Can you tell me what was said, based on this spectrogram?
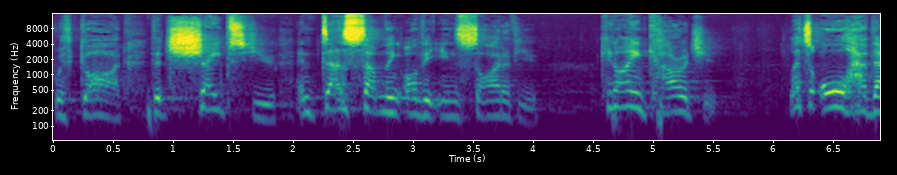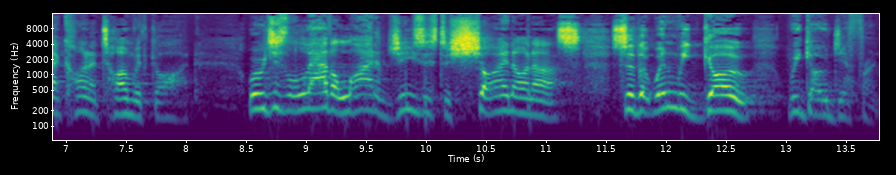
with God that shapes you and does something on the inside of you. Can I encourage you? Let's all have that kind of time with God where we just allow the light of Jesus to shine on us so that when we go, we go different.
